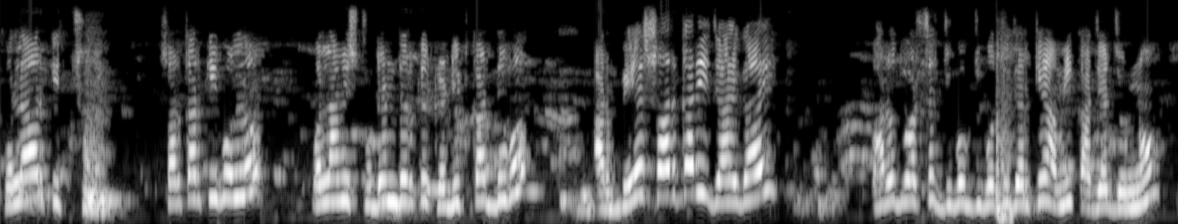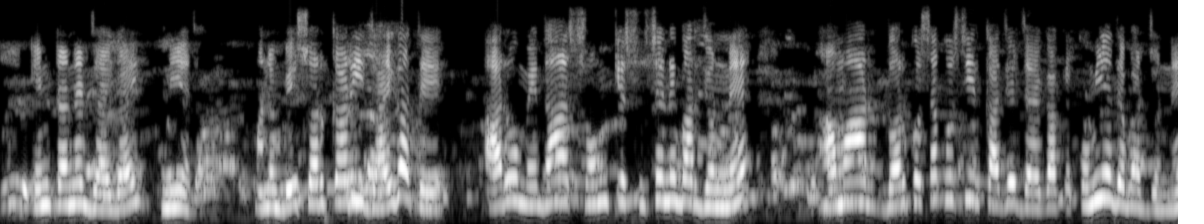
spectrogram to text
খোলার কিচ্ছু নেই। সরকার কি বলল? বললাম আমি স্টুডেন্টদেরকে ক্রেডিট কার্ড দেবো। আর বেসরকারি জায়গায় ভারতবর্ষের যুবক যুবতীদেরকে আমি কাজের জন্য ইন্টারনেট জায়গায় নিয়ে যাব। মানে বেসরকারি জায়গাতে আরও মেধা শ্রমকে শুষে নেবার জন্যে আমার দর কষাকষির কাজের জায়গাকে কমিয়ে দেবার জন্যে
